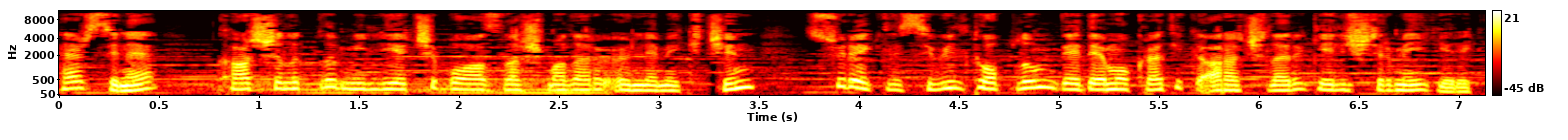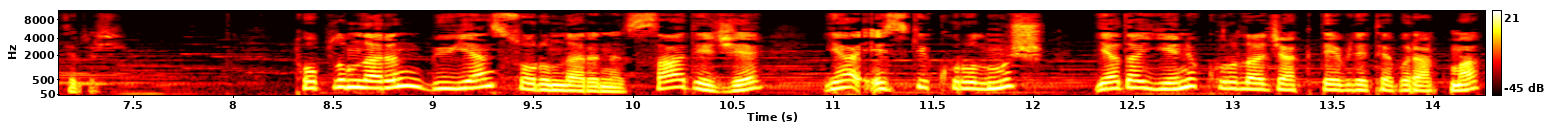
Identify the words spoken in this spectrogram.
Tersine karşılıklı milliyetçi boğazlaşmaları önlemek için sürekli sivil toplum ve demokratik araçları geliştirmeyi gerektirir. Toplumların büyüyen sorunlarını sadece ya eski kurulmuş ya da yeni kurulacak devlete bırakmak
